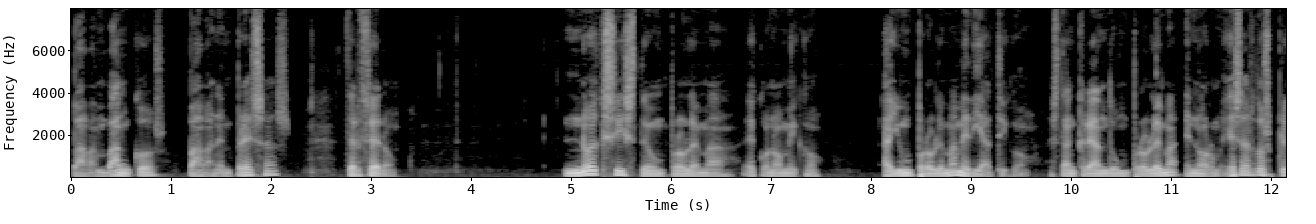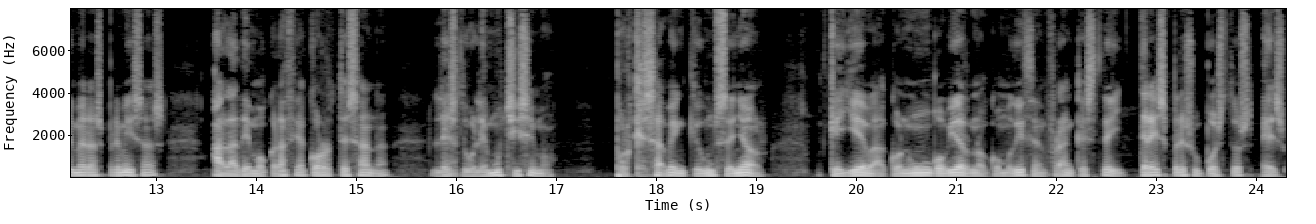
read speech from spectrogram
pagan bancos, pagan empresas. Tercero, no existe un problema económico, hay un problema mediático. Están creando un problema enorme. Esas dos primeras premisas a la democracia cortesana les duele muchísimo, porque saben que un señor que lleva con un gobierno, como dicen Frankenstein, tres presupuestos es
